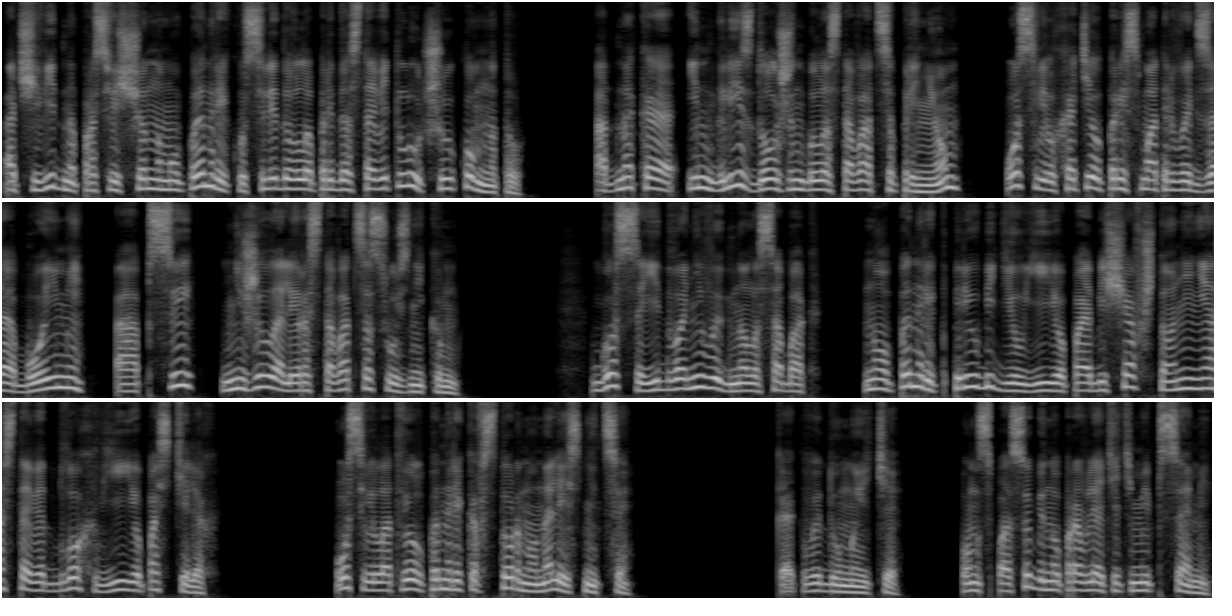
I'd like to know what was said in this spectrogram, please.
Очевидно, просвещенному Пенрику следовало предоставить лучшую комнату. Однако Инглис должен был оставаться при нем, Освил хотел присматривать за обоими, а псы не желали расставаться с узником. Госса едва не выгнала собак, но Пенрик переубедил ее, пообещав, что они не оставят блох в ее постелях. Освил отвел Пенрика в сторону на лестнице. «Как вы думаете, он способен управлять этими псами?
